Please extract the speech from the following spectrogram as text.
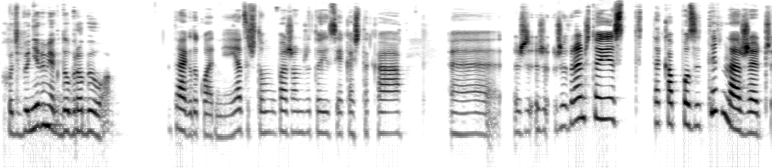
Choćby nie wiem, jak dobra była. Tak, dokładnie. Ja zresztą uważam, że to jest jakaś taka, że, że, że wręcz to jest taka pozytywna rzecz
